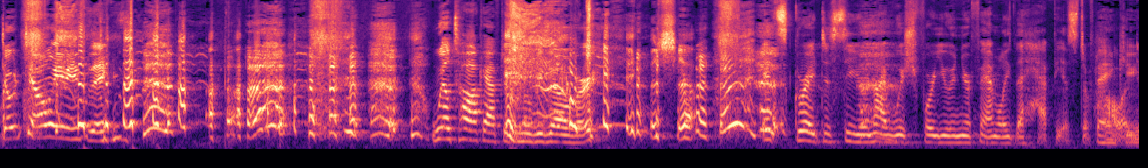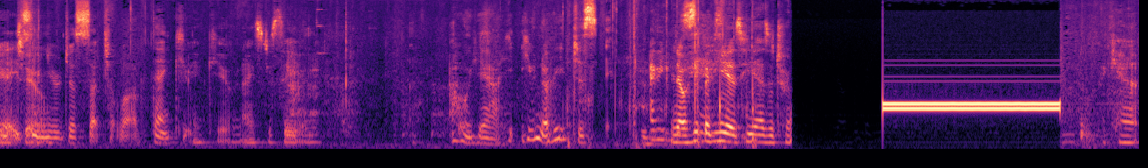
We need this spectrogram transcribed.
Don't tell me these things. we'll talk after the movie's over. It's great to see you, and I wish for you and your family the happiest of Thank you, you too. And you're just such a love. Thank you. Thank you. Nice to see you. Oh yeah, he, you know he just. I mean, No, he, but he is. He has a. Tr- I can't.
